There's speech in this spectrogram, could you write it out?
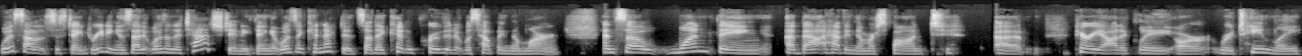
with silent sustained reading is that it wasn't attached to anything. It wasn't connected so they couldn't prove that it was helping them learn. And so one thing about having them respond to uh, periodically or routinely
